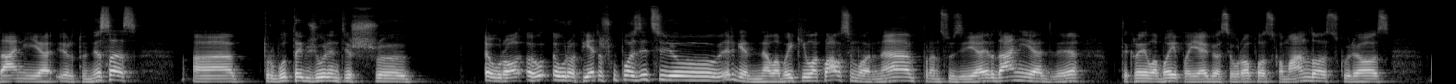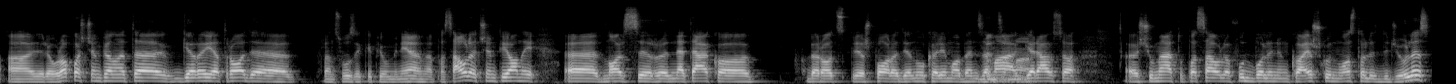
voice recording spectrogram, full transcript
Danija ir Tunisas. A, turbūt taip žiūrint iš euro, europietiškų pozicijų irgi nelabai kyla klausimų, ar ne? Prancūzija ir Danija dvi tikrai labai pajėgios Europos komandos, kurios a, ir Europos čempionate gerai atrodė prancūzai, kaip jau minėjome, pasaulio čempionai, e, nors ir neteko berots prieš porą dienų Karimo Benzema, Benzema. geriausio e, šių metų pasaulio futbolininko, aišku, nuostolis didžiulis,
